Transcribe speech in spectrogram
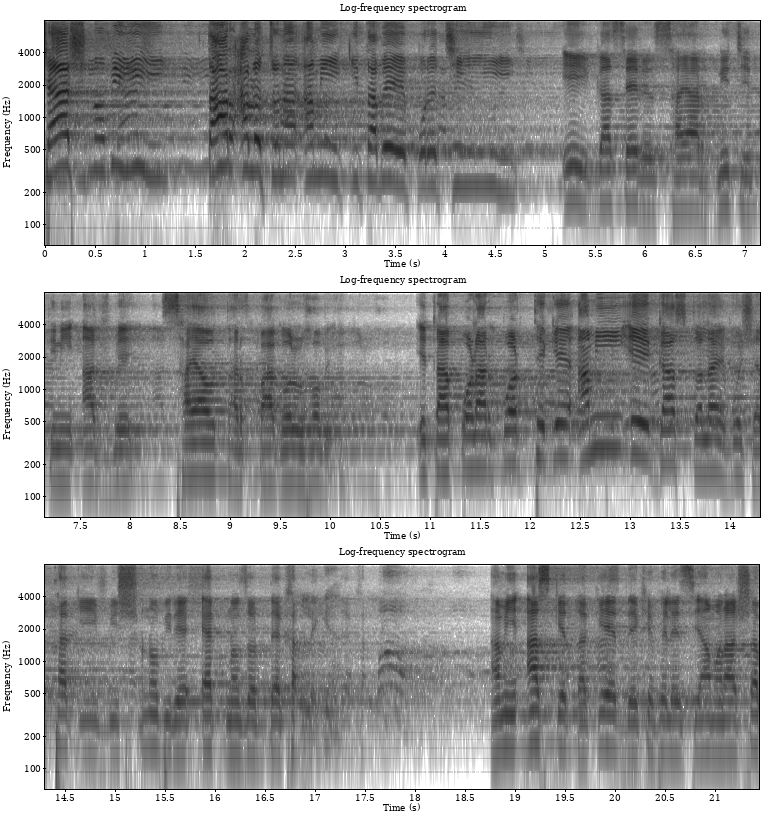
শেষ নবী, তার আলোচনা আমি কিতাবে পড়েছি। এই গাছের ছায়ার নিচে তিনি আসবে, ছায়াও তার পাগল হবে। এটা পড়ার পর থেকে আমি এ গাছতলায় বসে থাকি বিশ্বনবীরে এক নজর দেখার লেগে। আমি আজকে তাকে দেখে ফেলেছি, আমার আশা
